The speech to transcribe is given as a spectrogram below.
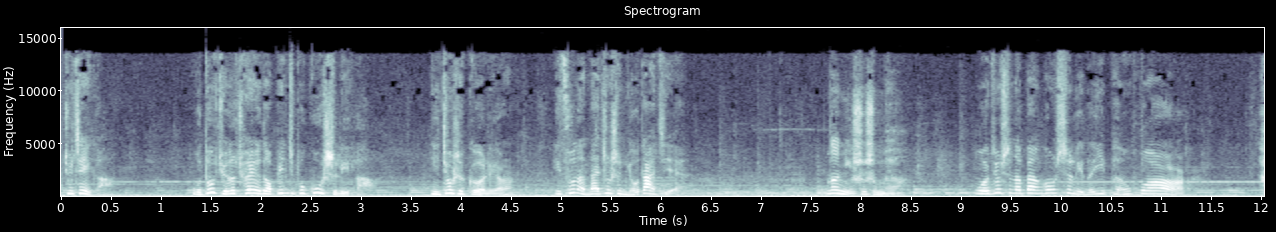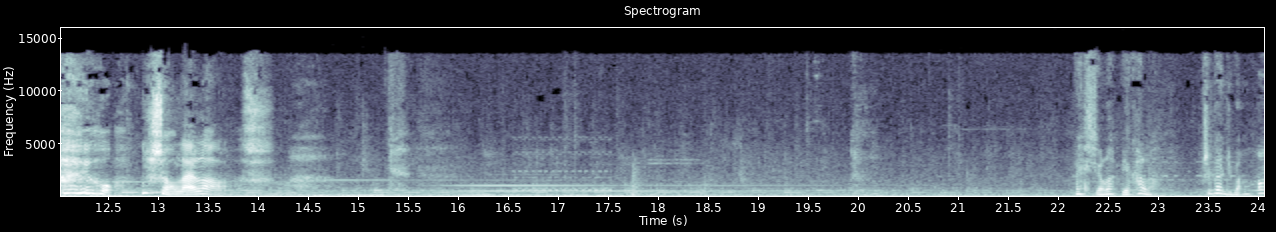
就这个，我都觉得穿越到编辑部故事里了。你就是葛玲，你祖奶奶就是牛大姐。那你是什么呀？我就是那办公室里的一盆花儿。哎呦，你少来了！哎，行了，别看了，吃饭去吧。啊，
